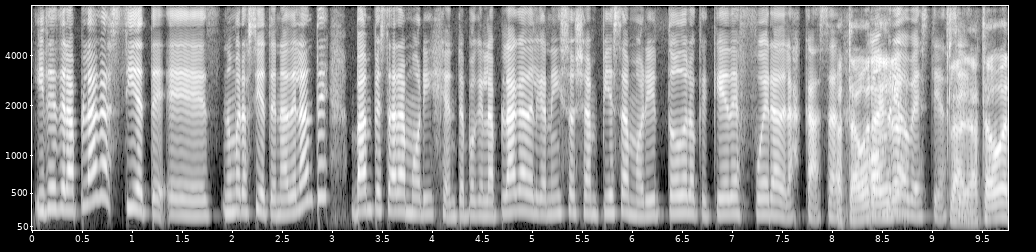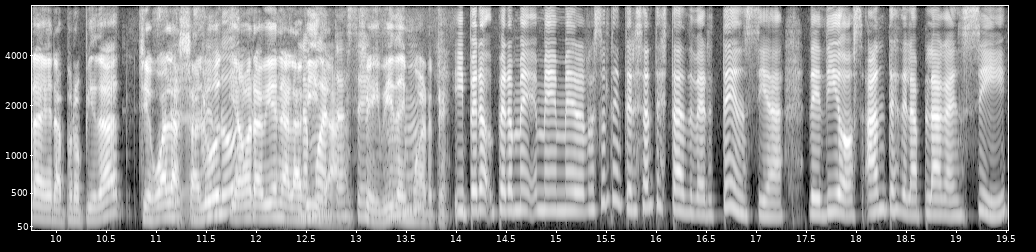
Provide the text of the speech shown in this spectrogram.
y desde la plaga 7, eh, número 7 en adelante, va a empezar a morir gente, porque en la plaga del granizo ya empieza a morir todo lo que quede fuera de las casas. Hasta ahora era, Claro, hasta ahora era propiedad, llegó a la salud, y ahora viene a la, vida. sí. vida y muerte. Y pero pero me, me, resulta interesante esta advertencia de Dios antes de la plaga en sí.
